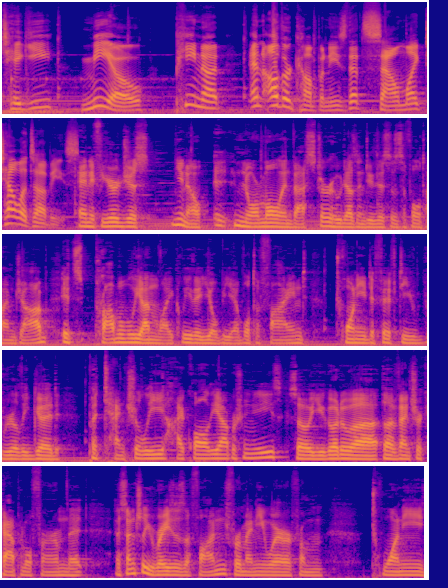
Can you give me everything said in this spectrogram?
Tiggy, Mio, Peanut, and other companies that sound like Teletubbies. And if you're just, you know, normal investor who doesn't do this as a full time job, it's probably unlikely that you'll be able to find 20 to 50 really good, potentially high quality opportunities. So you go to a, a venture capital firm that essentially raises a fund from anywhere from 20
